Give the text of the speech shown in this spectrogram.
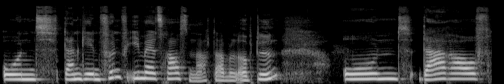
Und dann gehen fünf E-Mails raus nach Double Opt-in. Und darauf,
